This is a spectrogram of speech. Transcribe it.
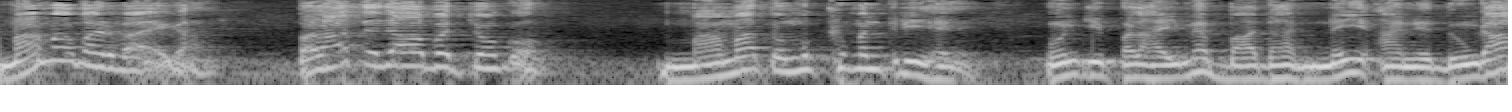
मामा भरवाएगा पढ़ाते जाओ बच्चों को। मामा तो मुख्यमंत्री है। उनकी पढ़ाई में बाधा नहीं आने दूँगा।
